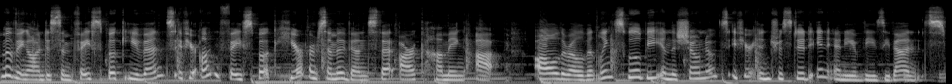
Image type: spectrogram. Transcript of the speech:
Moving on to some Facebook events. If you're on Facebook, here are some events that are coming up. All the relevant links will be in the show notes if you're interested in any of these events.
